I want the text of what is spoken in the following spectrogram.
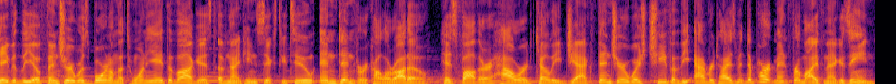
David Leo Fincher was born on the 28th of August of 1962 in Denver, Colorado. His father, Howard Kelly Jack Fincher, was chief of the advertisement department for Life magazine.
